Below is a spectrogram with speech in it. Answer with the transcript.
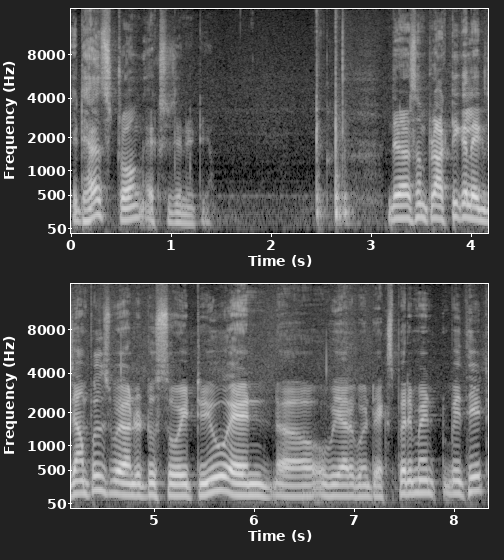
it has strong exogeneity. There are some practical examples we wanted to show it to you and uh, we are going to experiment with it.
